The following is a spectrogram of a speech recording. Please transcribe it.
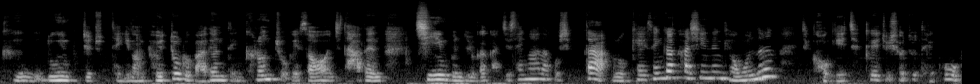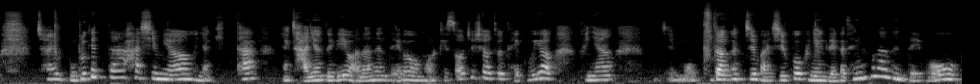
그 노인복지주택 이런 별도로 마련된 그런 쪽에서 이제 다른 지인분들과 같이 생활하고 싶다 이렇게 생각하시는 경우는 거기에 체크해 주셔도 되고 잘 모르겠다 하시면 그냥 기타 그냥 자녀들이 원하는 대로 뭐 이렇게 써주셔도 되고요. 그냥 이제 뭐 부담 갖지 마시고 그냥 내가 생각나는 대로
